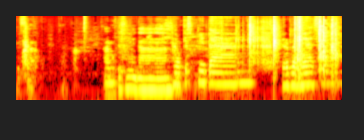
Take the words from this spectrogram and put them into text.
됐어요. 잘 먹겠습니다. 잘 먹겠습니다. 여러분 안녕하세요.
